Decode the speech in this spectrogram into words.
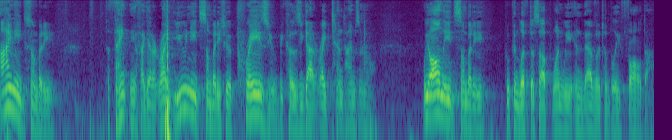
I need somebody to thank me if I get it right. You need somebody to praise you because you got it right 10 times in a row. We all need somebody who can lift us up when we inevitably fall down.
